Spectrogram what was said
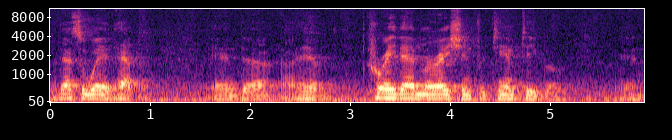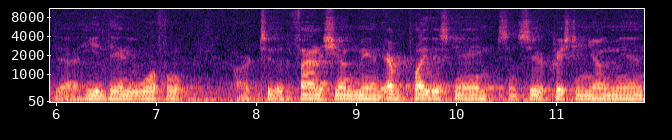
But that's the way it happened. And uh, I have great admiration for Tim Tebow. And uh, he and Danny Wuerffel are two of the finest young men to ever play this game, sincere Christian young men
